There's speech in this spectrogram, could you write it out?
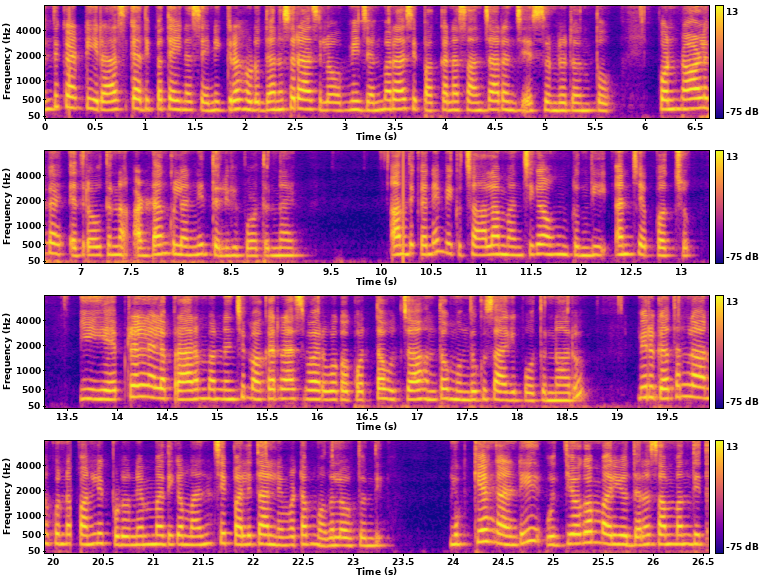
ఎందుకంటే ఈ రాశికి అధిపతి అయిన శనిగ్రహుడు ధనుసు రాశిలో మీ జన్మరాశి పక్కన సంచారం చేస్తుండటంతో కొన్నాళ్ళుగా ఎదురవుతున్న అడ్డంకులన్నీ తొలగిపోతున్నాయి. అందుకనే మీకు చాలా మంచిగా ఉంటుంది అని చెప్పొచ్చు. ఈ ఏప్రిల్ నెల ప్రారంభం నుంచి మకర రాశి వారు ఒక కొత్త ఉత్సాహంతో ముందుకు సాగిపోతున్నారు. మీరు గతంలో అనుకున్న పనులు ఇప్పుడు నెమ్మదిగా మంచి ఫలితాలను ఇవ్వటం మొదలవుతుంది. ముఖ్యంగా అండి ఉద్యోగం మరియు ధన సంబంధిత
